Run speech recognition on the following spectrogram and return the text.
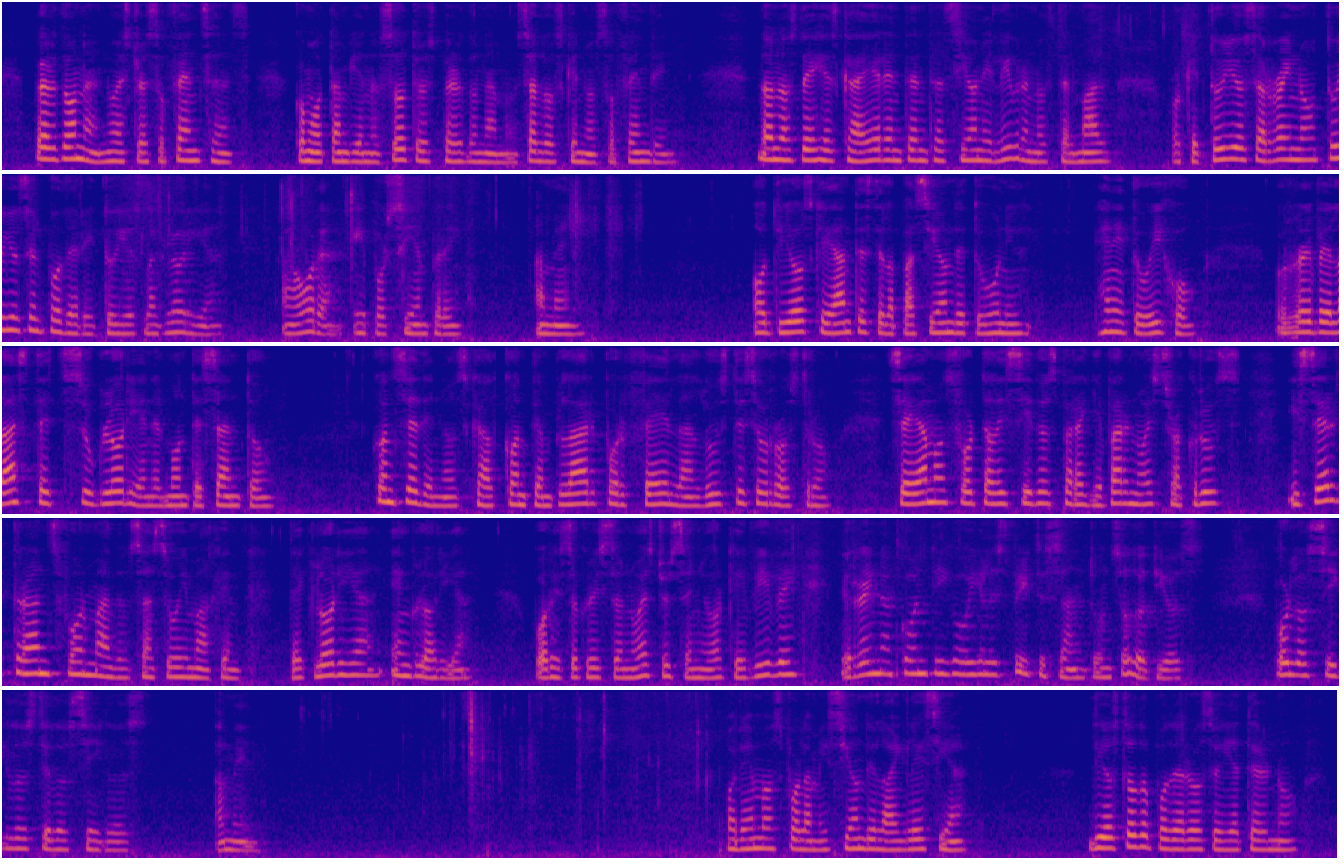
Perdona nuestras ofensas, como también nosotros perdonamos a los que nos ofenden. No nos dejes caer en tentación y líbranos del mal, porque tuyo es el reino, tuyo es el poder y tuyo es la gloria, ahora y por siempre. Amén. Oh Dios, que antes de la pasión de tu unigénito Hijo, revelaste su gloria en el Monte Santo, concédenos que al contemplar por fe la luz de su rostro, seamos fortalecidos para llevar nuestra cruz y ser transformados a su imagen de gloria en gloria. Por Jesucristo nuestro Señor, que vive y reina contigo y el Espíritu Santo, un solo Dios, por los siglos de los siglos. Amén. Oremos por la misión de la Iglesia. Dios Todopoderoso y Eterno,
